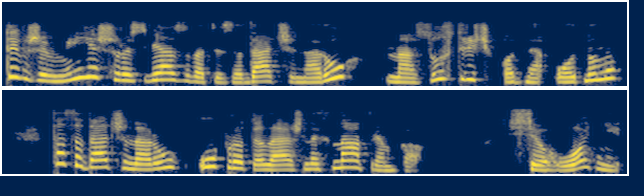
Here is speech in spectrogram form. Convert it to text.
Ти вже вмієш розв'язувати задачі на рух назустріч одне одному та задачі на рух у протилежних напрямках. Сьогодні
